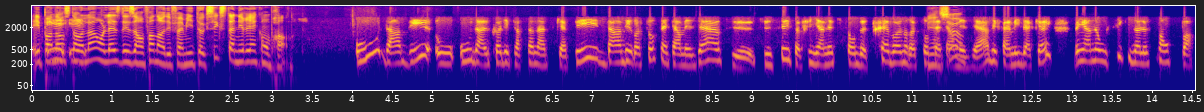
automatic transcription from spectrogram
Et pendant Et- ce temps-là, on laisse des enfants dans des familles toxiques, c'est à n'y rien comprendre. ou dans des ou, ou dans le cas des personnes handicapées, dans des ressources intermédiaires, tu, tu le sais, Sophie, il y en a qui sont de très bonnes ressources Bien sûr. intermédiaires, des familles d'accueil, mais il y en a aussi qui ne le sont pas.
